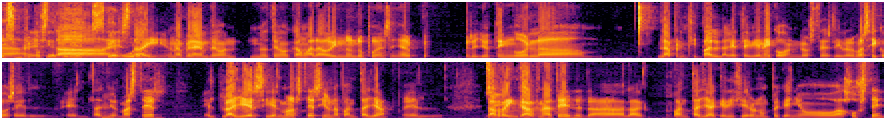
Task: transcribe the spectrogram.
es un recopilatorio seguro. Está ahí. Una pena que no tengo, no tengo, cámara hoy, no lo puedo enseñar, pero yo tengo la, la principal, la que te viene con los tres libros básicos, el, el Dungeon hmm. Master, el Players y el Monsters y una pantalla, el, la Reincarnated, la, pantalla que le hicieron un pequeño ajuste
